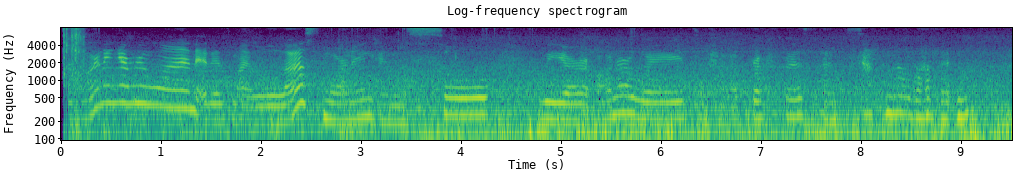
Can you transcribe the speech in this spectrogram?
Good morning everyone. It is my last morning in Seoul. We are on our way to have breakfast at 7-Eleven.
